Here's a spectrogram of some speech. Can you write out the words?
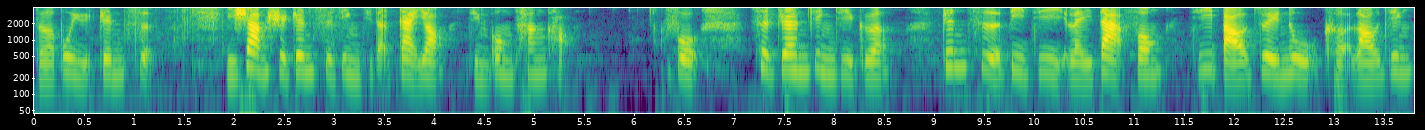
则不予针刺。以上是针刺禁忌的概要，仅供参考。附《刺针禁忌歌》：针刺必忌雷大风。饥饱最怒可劳筋，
